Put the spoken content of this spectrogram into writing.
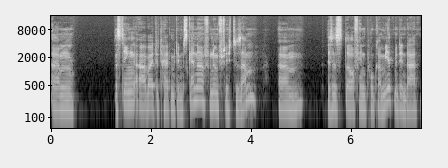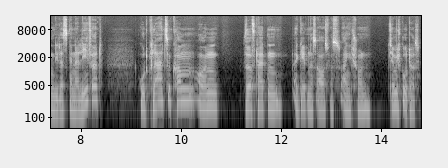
Ähm, das Ding arbeitet halt mit dem Scanner vernünftig zusammen. Ähm, es ist daraufhin programmiert, mit den Daten, die der Scanner liefert, gut klarzukommen und wirft halt ein Ergebnis aus, was eigentlich schon ziemlich gut ist.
